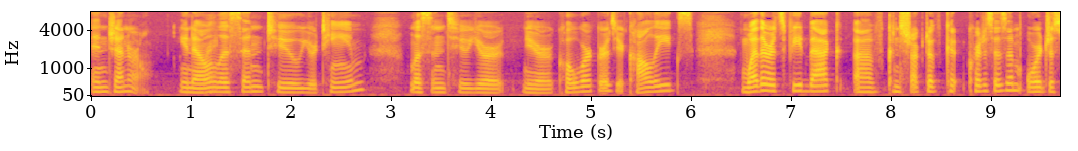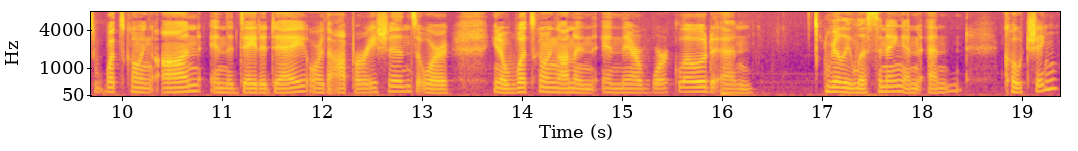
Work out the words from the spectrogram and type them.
in general. You know, listen to your team, listen to your your coworkers, your colleagues, whether it's feedback of constructive c- criticism or just what's going on in the day to day or the operations or you know what's going on in in their workload and really listening and and coaching.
